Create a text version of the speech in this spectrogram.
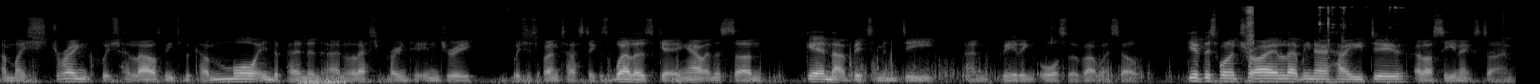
and my strength, which allows me to become more independent and less prone to injury, which is fantastic, as well as getting out in the sun, getting that vitamin D, and feeling awesome about myself. Give this one a try, let me know how you do, and I'll see you next time.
